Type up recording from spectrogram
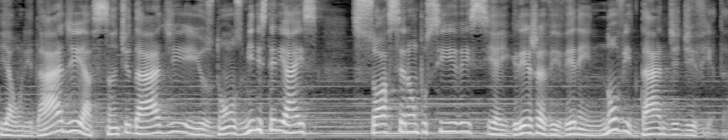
E a unidade, a santidade e os dons ministeriais só serão possíveis se a igreja viver em novidade de vida.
